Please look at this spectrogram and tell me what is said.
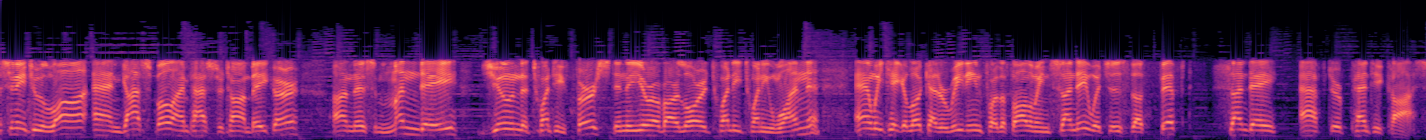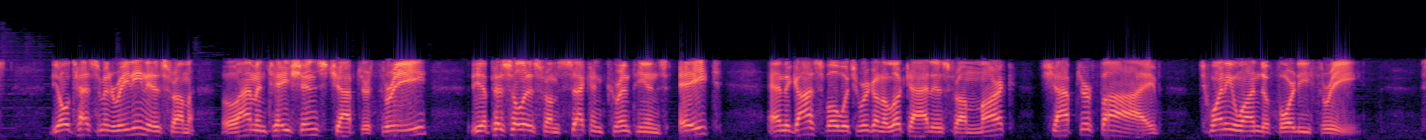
listening to Law and Gospel. I'm Pastor Tom Baker on this Monday, June the 21st, in the year of our Lord 2021. And we take a look at a reading for the following Sunday, which is the fifth Sunday after Pentecost. The Old Testament reading is from Lamentations chapter 3. The epistle is from 2 Corinthians 8 and the gospel, which we're going to look at, is from Mark chapter 5, 21 to 43.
